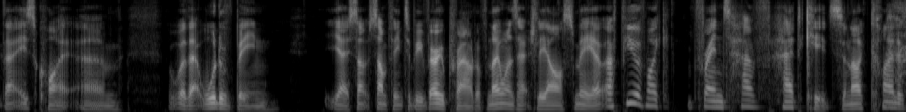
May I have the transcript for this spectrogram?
that is quite. Um, well, that would have been yeah, some, something to be very proud of. No one's actually asked me. A, a, few of my friends have had kids, and I kind of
